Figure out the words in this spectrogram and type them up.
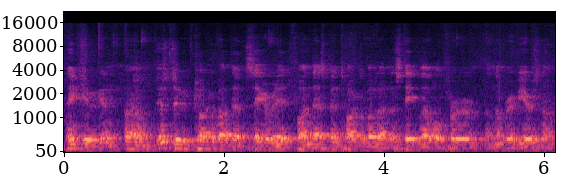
Thank you again. Um, Just to talk about that segregated fund, that's been talked about on the state level for a number of years now.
